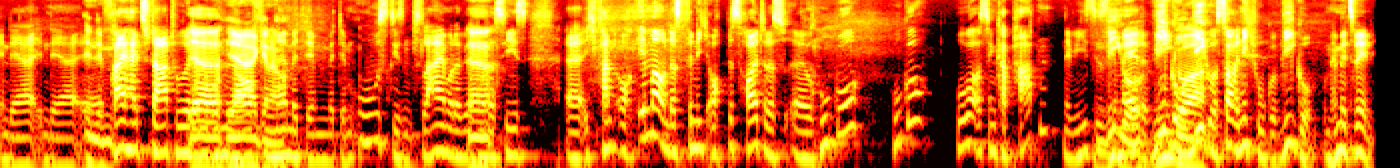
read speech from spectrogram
in der, in der äh, In dem- Freiheitsstatue Ja, da rumlaufen, ja, genau. ne, mit, dem, mit dem Us, diesem Slime oder wie auch Ja. immer das hieß. Äh, ich fand auch immer, und das finde ich auch bis heute, dass äh, Hugo, Hugo? Hugo aus den Karpaten? Ne, wie hieß dieses Vigo. Gemälde? Vigo, Vigo. Vigo, sorry, nicht Hugo, Vigo, um Himmels Willen.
